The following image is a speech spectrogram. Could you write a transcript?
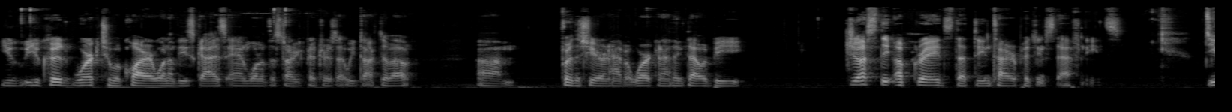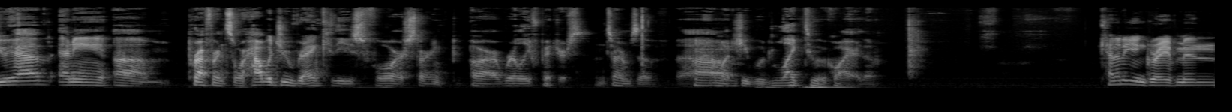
you, you could work to acquire one of these guys and one of the starting pitchers that we talked about um, for this year and have it work. And I think that would be just the upgrades that the entire pitching staff needs. Do you have any um, preference, or how would you rank these four starting uh, relief pitchers in terms of uh, how Um, much you would like to acquire them? Kennedy and Graveman,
